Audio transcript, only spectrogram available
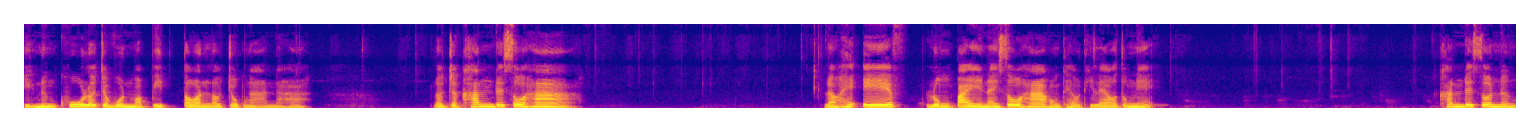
อีกหนึ่งคู่เราจะวนมาปิดตอนเราจบงานนะคะเราจะขั้นด้วยโซ่ห้า แล้วให้ F ลงไปในโซ่ห้าของแถวที่แล้วตรงนี้ ขั้นด้วยโซ่หนึ่ง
